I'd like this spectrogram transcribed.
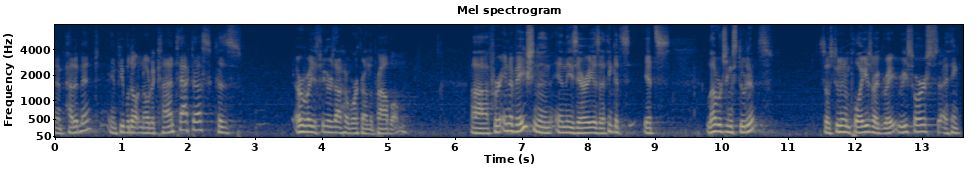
an impediment and people don't know to contact us because everybody figures out how to work around the problem. Uh, for innovation in, in, these areas, I think it's, it's leveraging students. So student employees are a great resource. I think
